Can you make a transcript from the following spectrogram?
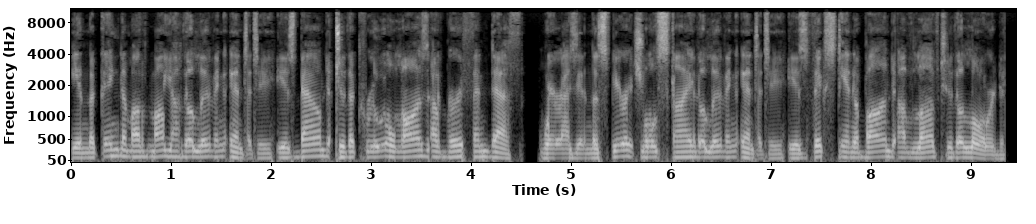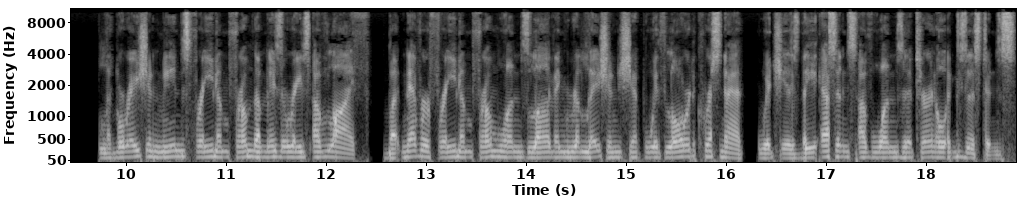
In the kingdom of Maya, the living entity is bound to the cruel laws of birth and death, whereas in the spiritual sky, the living entity is fixed in a bond of love to the Lord. Liberation means freedom from the miseries of life, but never freedom from one's loving relationship with Lord Krishna, which is the essence of one's eternal existence.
